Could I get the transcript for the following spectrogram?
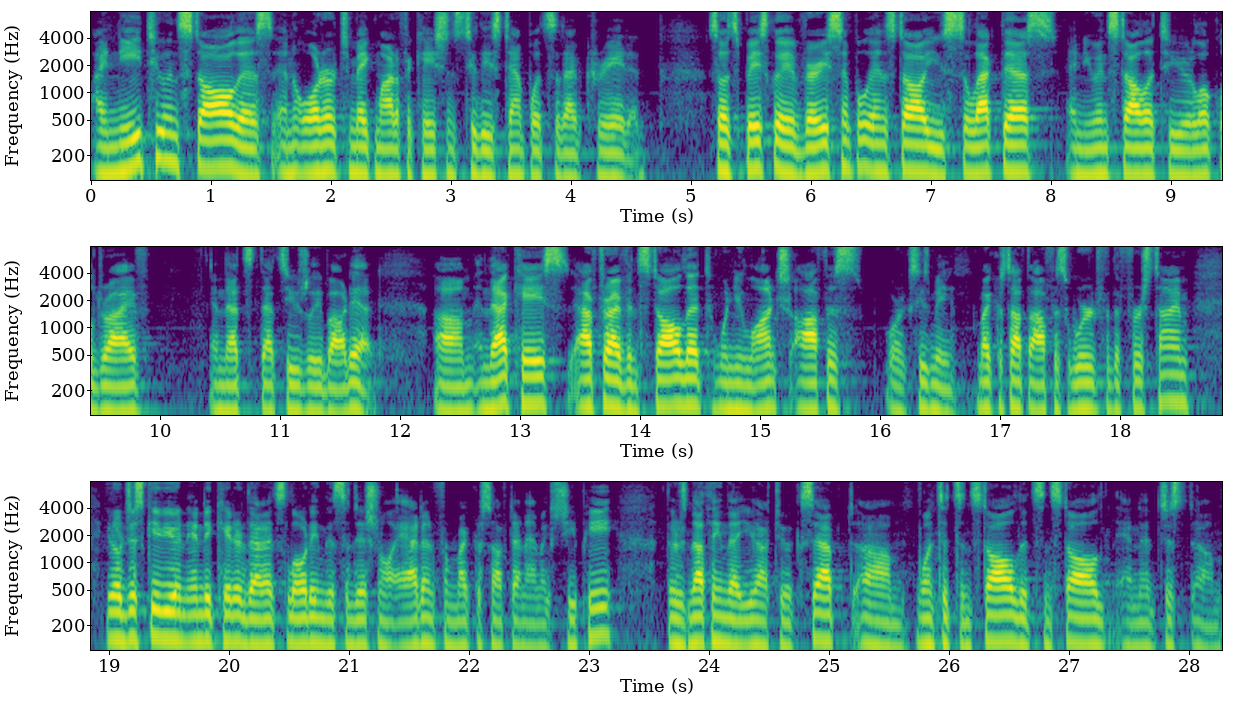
I need to install this in order to make modifications to these templates that I've created. So it's basically a very simple install. You select this and you install it to your local drive, and that's, that's usually about it. Um, in that case, after I've installed it, when you launch Office, or excuse me, Microsoft Office Word for the first time, it'll just give you an indicator that it's loading this additional add-in from Microsoft Dynamics GP. There's nothing that you have to accept. Um, once it's installed, it's installed, and it just um,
